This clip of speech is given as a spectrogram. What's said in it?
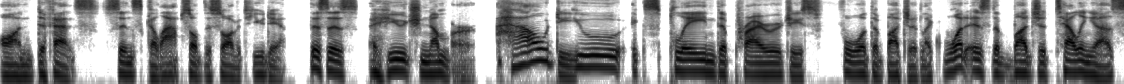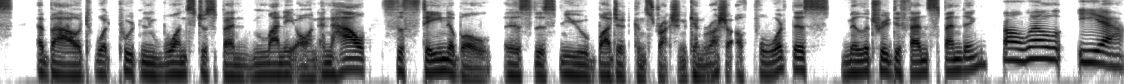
on defense since collapse of the Soviet Union. This is a huge number. How do you explain the priorities for the budget? Like what is the budget telling us about what Putin wants to spend money on and how sustainable is this new budget construction? Can Russia afford this military defense spending? Oh, well, yeah.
